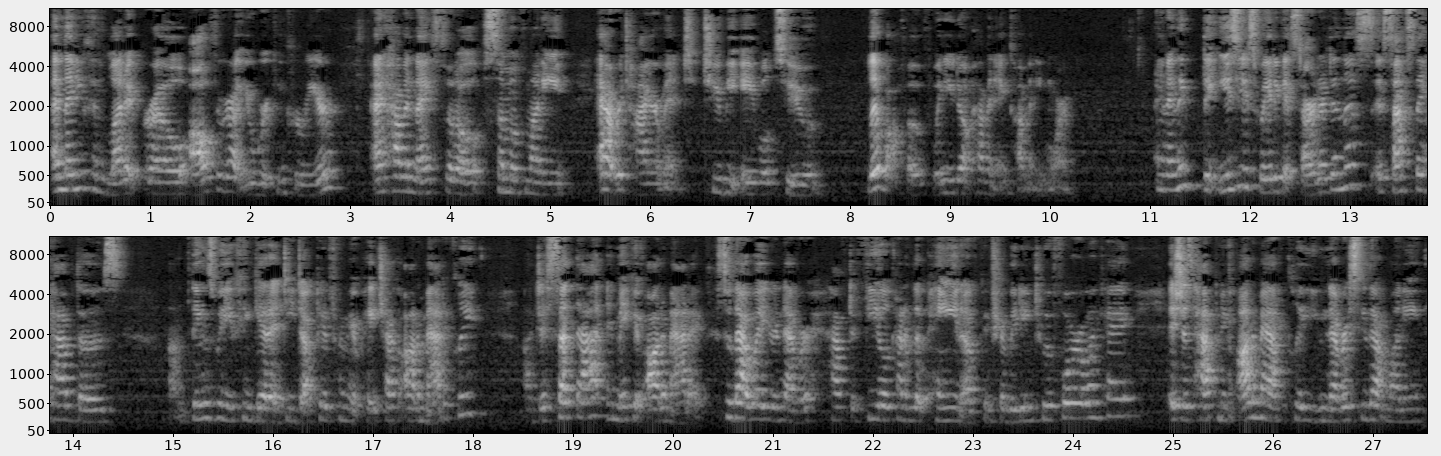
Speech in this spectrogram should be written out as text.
and then you can let it grow all throughout your working career and have a nice little sum of money at retirement to be able to live off of when you don't have an income anymore. And I think the easiest way to get started in this is since they have those um, things where you can get it deducted from your paycheck automatically, uh, just set that and make it automatic. So that way you never have to feel kind of the pain of contributing to a 401k. It's just happening automatically. You never see that money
